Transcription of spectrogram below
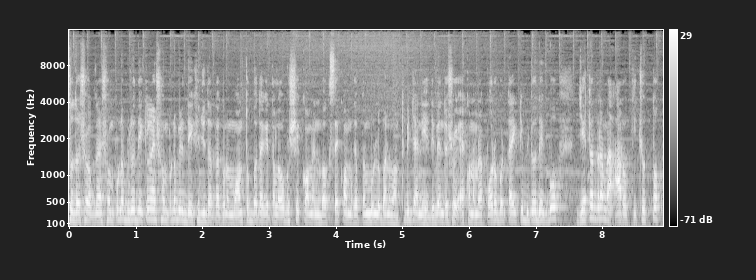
তো দর্শক, আপনারা সম্পূর্ণ ভিডিও দেখলেন সম্পূর্ণ ভিডিও দেখে যদি আপনার কোনো মন্তব্য থাকে, তাহলে অবশ্যই কমেন্ট বক্সে কমেন্ট আপনার মূল্যবান মন্তব্য জানিয়ে দেবেন। দর্শক, এখন আমরা পরবর্তী একটি ভিডিও দেখব যেটা দ্বারা আমরা আরও কিছু তথ্য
